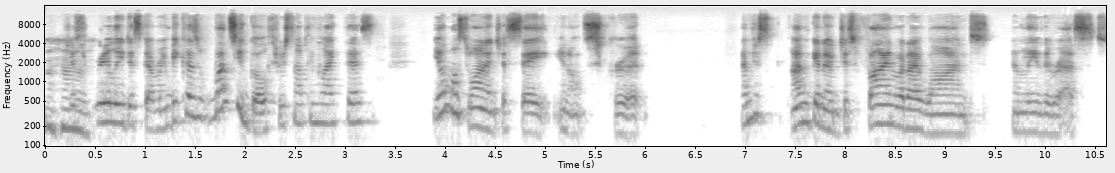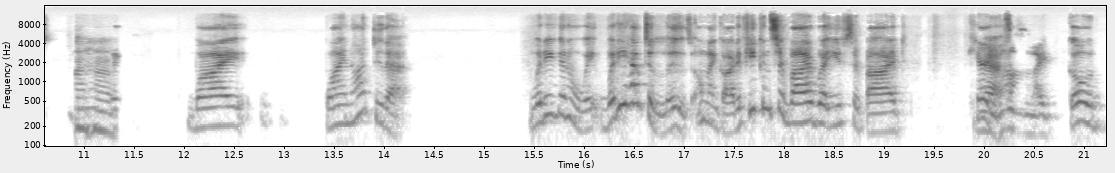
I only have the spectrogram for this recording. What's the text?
mm-hmm. just really discovering because once you go through something like this you almost want to just say you know screw it i'm just i'm gonna just find what i want and leave the rest mm-hmm. like, why why not do that what are you gonna wait what do you have to lose oh my god if you can survive what you've survived carry yes. on like go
